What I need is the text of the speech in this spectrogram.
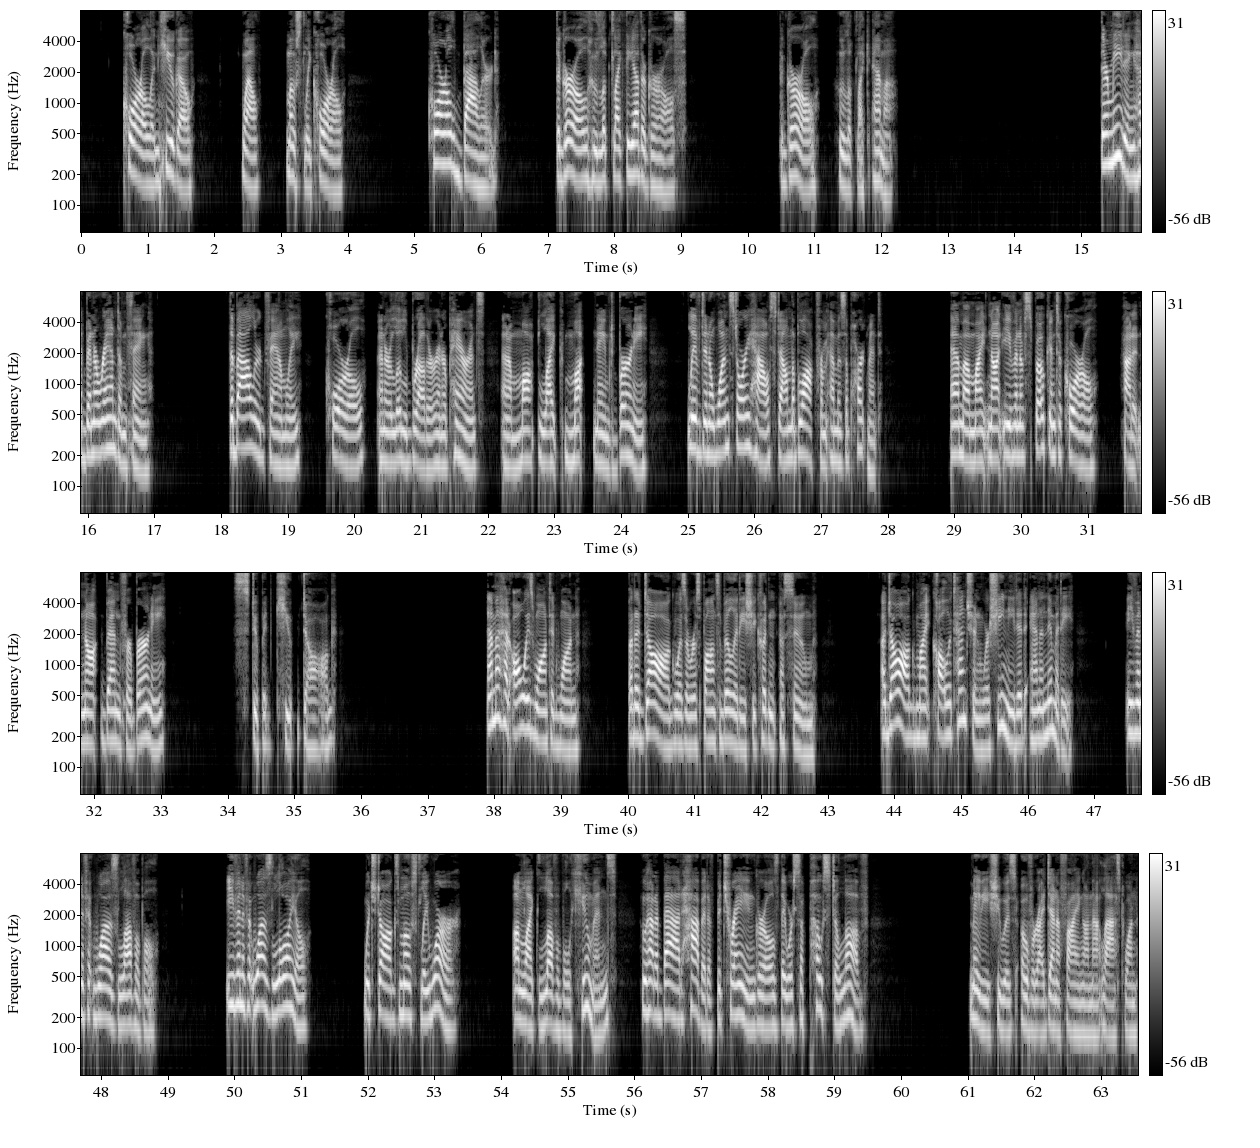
Coral and Hugo. Well, mostly Coral. Coral Ballard, the girl who looked like the other girls. The girl who looked like Emma. Their meeting had been a random thing. The Ballard family, Coral, and her little brother and her parents and a mop like mutt named Bernie lived in a one story house down the block from Emma's apartment. Emma might not even have spoken to Coral had it not been for Bernie. Stupid cute dog. Emma had always wanted one, but a dog was a responsibility she couldn't assume. A dog might call attention where she needed anonymity, even if it was lovable even if it was loyal, which dogs mostly were, unlike lovable humans who had a bad habit of betraying girls they were supposed to love. Maybe she was over identifying on that last one.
